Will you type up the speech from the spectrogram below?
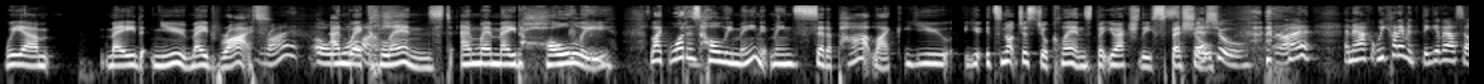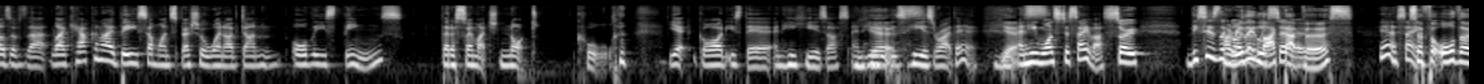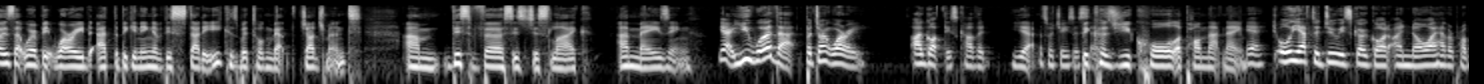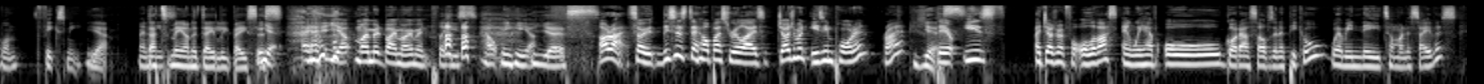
We are made new, made right. Right? Or and we're cleansed and we're made holy. like what does holy mean? It means set apart. Like you, you it's not just you're cleansed, but you're actually special. Special, right? And how we can't even think of ourselves as that. Like, how can I be someone special when I've done all these things that are so much not cool? Yet God is there and He hears us, and He Yes. is He is right there, Yes. and He wants to save us. So this is the I God really like that verse. Yeah, same. So, for all those that were a bit worried at the beginning of this study, because we're talking about judgment, um, this verse is just like amazing. yeah, you were that, but don't worry, I got this covered. Yeah. That's what Jesus said. Because you call upon that name. Yeah, all you have to do is go, God, I know I have a problem. Fix me. Yeah. And That's me on a daily basis. Yeah, yeah, moment by moment, please help me here. Yes. All right, so this is to help us realize judgment is important, right? Yes. There is a judgment for all of us, and we have all got ourselves in a pickle where we need someone to save us.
